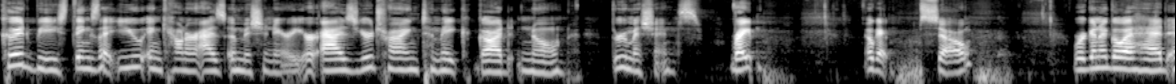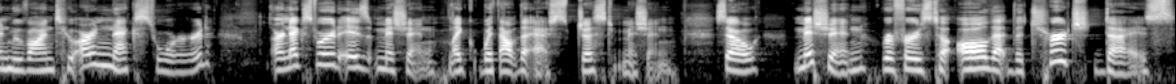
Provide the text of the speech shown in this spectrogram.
could be things that you encounter as a missionary or as you're trying to make God known through missions, right? Okay, so we're to go ahead and move on to our next word. Our next word is mission, like without the S, just mission. So, mission refers to all that the church does.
